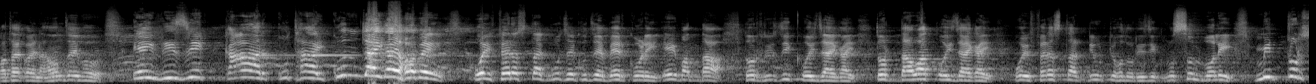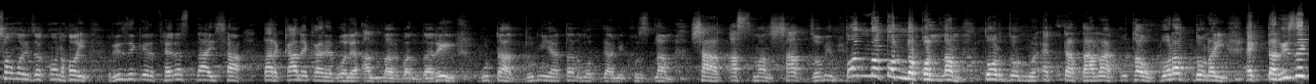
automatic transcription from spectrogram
কথা কয় না, হন যাইব। এই রিজিক কার, কোথায়, কোন জায়গায় হবে? ওই ফেরেস্তা খুঁজে খুঁজে বের করে, এই বান্দা, তোর রিজিক ওই জায়গায়, তোর দাওয়াত ওই জায়গায়। ওই ফেরেস্তার ডিউটি হলো রিজিক। রসুল বলি, মৃত্যুর সময় যখন হয়, রিজিকের ফেরেস্তা আইসা তার কানে কানে বলে, আল্লাহর বান্দা রে গোটা দুনিয়াটার মধ্যে আমি খুঁজলাম, সাত আসমান, সাত জমিন, তন্ন তন্ন করলাম। তোর জন্য একটা দানা কোথাও বরাদ্দ নাই, একটা রিজিক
